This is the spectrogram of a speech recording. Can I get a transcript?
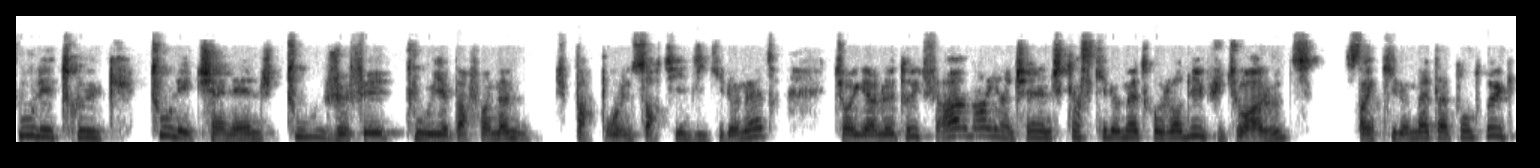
tous les trucs, tous les challenges, tout, je fais tout. Il y a parfois même, tu pars pour une sortie 10 km, tu regardes le truc, tu fais, ah non, il y a un challenge 15 km aujourd'hui, puis tu rajoutes 5 km à ton truc.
